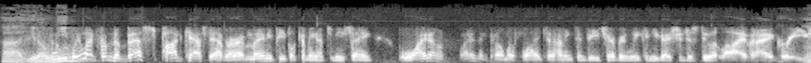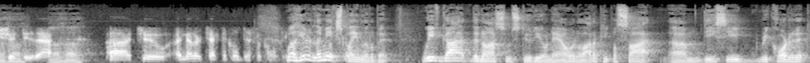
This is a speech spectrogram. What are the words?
uh, you know, need we went from the best podcast ever. I have many people coming up to me saying, "Why don't why doesn't Comer fly to Huntington Beach every week, and you guys should just do it live?" And I agree, you should do that. Uh-huh. Uh, to another technical difficulty. Well, here, let me explain a little bit. We've got the awesome studio now, and a lot of people saw it. Um, DC recorded it.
